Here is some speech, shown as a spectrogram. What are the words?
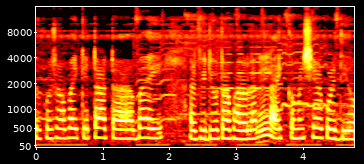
থেকো সবাইকে, টাটা, বাই। আর ভিডিওটা ভালো লাগলে লাইক, কমেন্ট, শেয়ার করে দিও।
